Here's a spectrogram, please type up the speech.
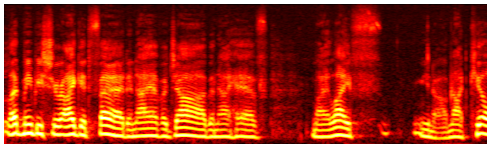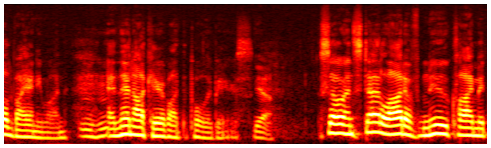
let me be sure I get fed and I have a job and I have my life, you know, I'm not killed by anyone, Mm-hmm. and then I'll care about the polar bears. Yeah. So instead, a lot of new climate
